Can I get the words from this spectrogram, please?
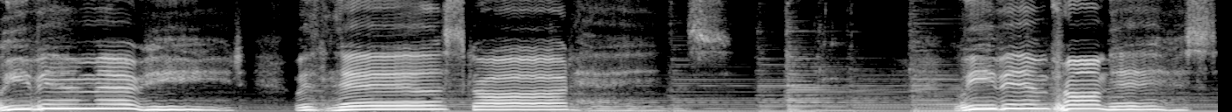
We've been married with nail scarred hands. We've been promised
